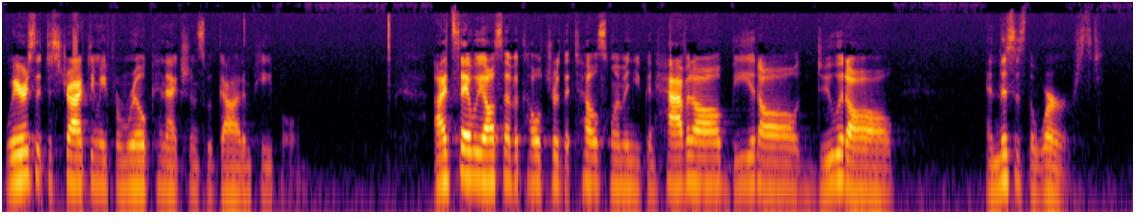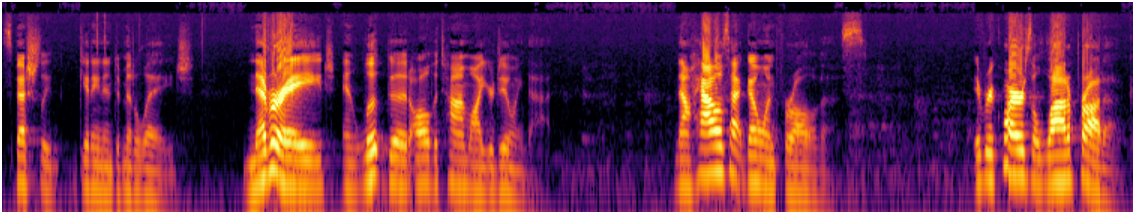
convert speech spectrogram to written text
Where is it distracting me from real connections with God and people? I'd say we also have a culture that tells women you can have it all, be it all, do it all, and this is the worst, especially getting into middle age. Never age and look good all the time while you're doing that. Now, how's that going for all of us? It requires a lot of product.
